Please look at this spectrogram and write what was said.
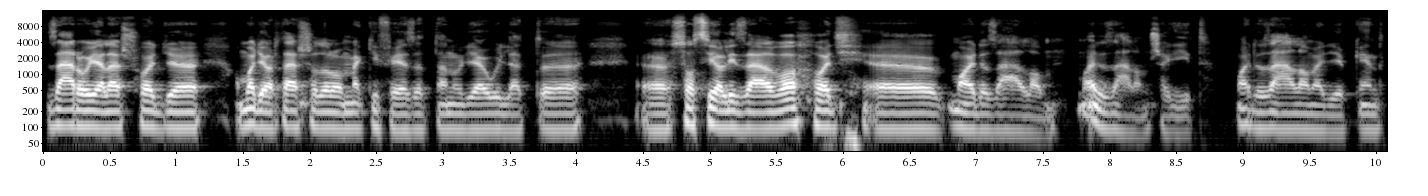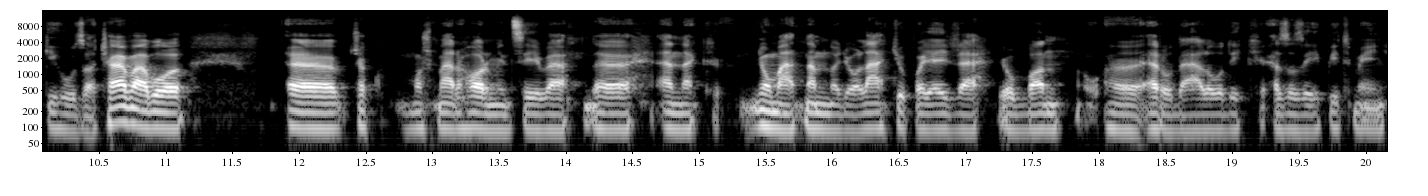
zárójeles, hogy a magyar társadalom meg kifejezetten ugye úgy lett szocializálva, hogy majd az állam, majd az állam segít majd az állam egyébként kihúzza a csávából, csak most már 30 éve ennek nyomát nem nagyon látjuk, vagy egyre jobban erodálódik ez az építmény.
